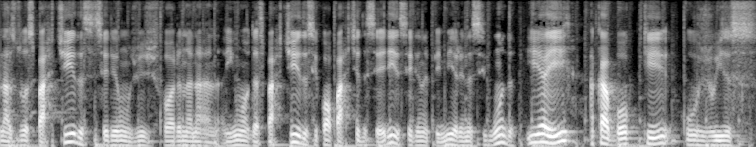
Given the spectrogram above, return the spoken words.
nas duas partidas, se seria um juiz de fora na, na, em uma das partidas, se qual partida seria, seria na primeira e na segunda. E aí acabou que o juiz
